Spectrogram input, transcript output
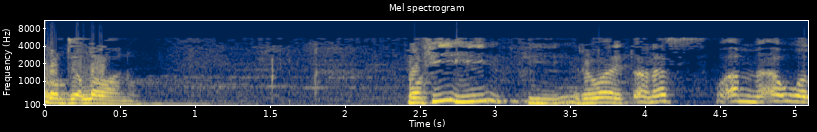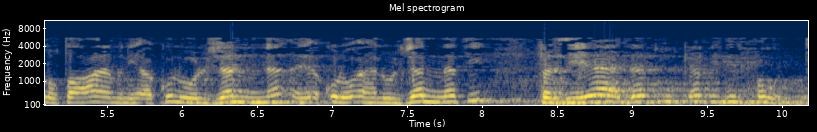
رضي الله عنه. وفيه في رواية أنس وأما أول طعام يأكله الجنة يأكله أهل الجنة فزيادة كبد الحوت.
